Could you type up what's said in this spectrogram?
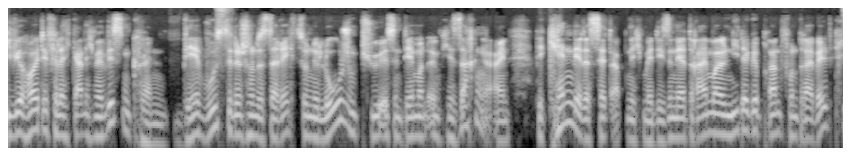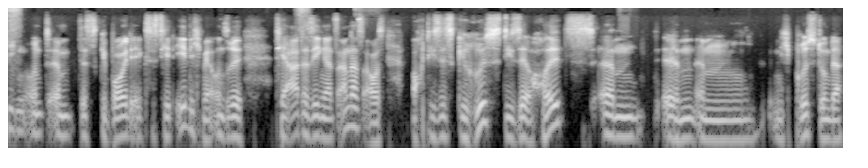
die wir heute vielleicht gar nicht mehr wissen können. Wer wusste denn schon, dass da rechts so eine Logentür ist, in der man irgendwelche Sachen ein... Wir kennen ja das Setup nicht mehr. Die sind ja dreimal niedergebrannt von drei Weltkriegen und ähm, das Gebäude existiert eh nicht mehr. Unsere Theater sehen ganz anders aus. Auch dieses Gerüst, diese Holz, ähm, ähm, ähm, nicht Brüstung da,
